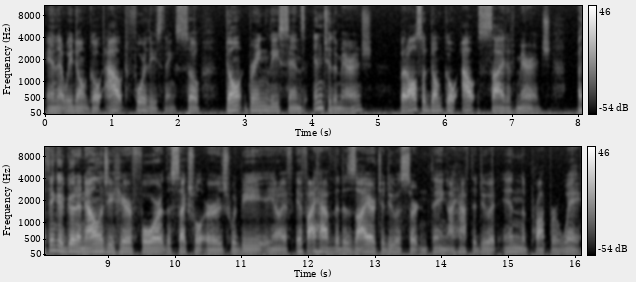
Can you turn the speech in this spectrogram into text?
and that we don't go out for these things. So, don't bring these sins into the marriage, but also don't go outside of marriage. I think a good analogy here for the sexual urge would be, you know, if, if I have the desire to do a certain thing, I have to do it in the proper way.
